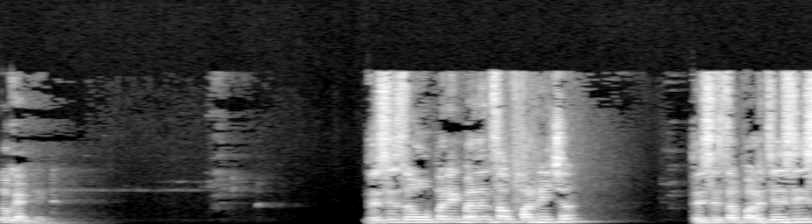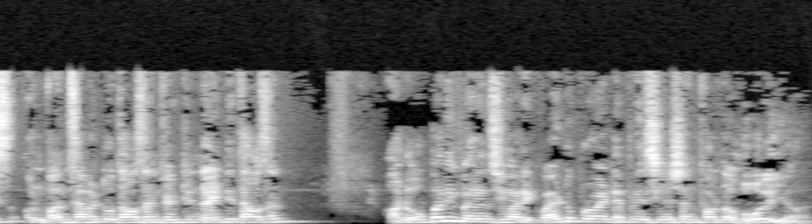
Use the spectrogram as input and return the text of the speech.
Look at it. This is the opening balance of furniture. This is the purchases on 1-7-2015, 90,000. On opening balance, you are required to provide depreciation for the whole year.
